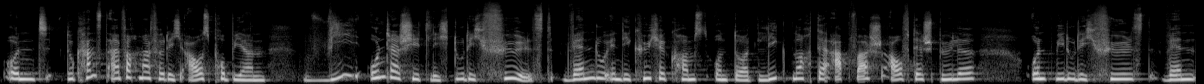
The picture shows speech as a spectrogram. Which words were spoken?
Und du kannst einfach mal für dich ausprobieren, wie unterschiedlich du dich fühlst, wenn du in die Küche kommst und dort liegt noch der Abwasch auf der Spüle und wie du dich fühlst, wenn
